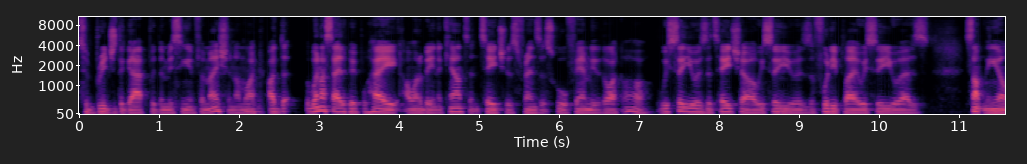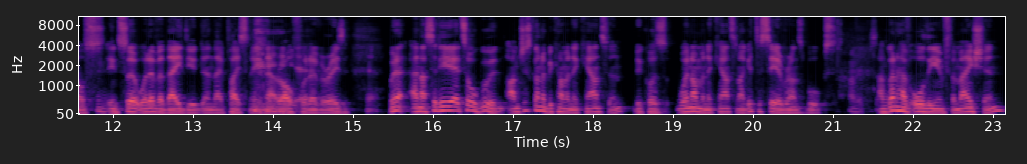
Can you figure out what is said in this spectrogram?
to bridge the gap with the missing information. I'm like, I d- when I say to people, "Hey, I want to be an accountant," teachers, friends at school, family, they're like, "Oh, we see you as a teacher, we see you as a footy player, we see you as something else, mm. insert whatever they did, and they placed me in that role yeah. for whatever reason. Yeah. and I said, yeah, it's all good. I'm just going to become an accountant because when I'm an accountant, I get to see everyone's books. 100%. I'm going to have all the information,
